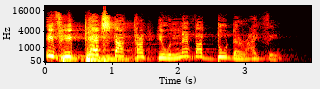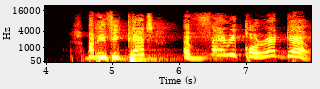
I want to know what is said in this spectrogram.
If he gets that kind, he will never do the right thing. But if he gets a very correct girl,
